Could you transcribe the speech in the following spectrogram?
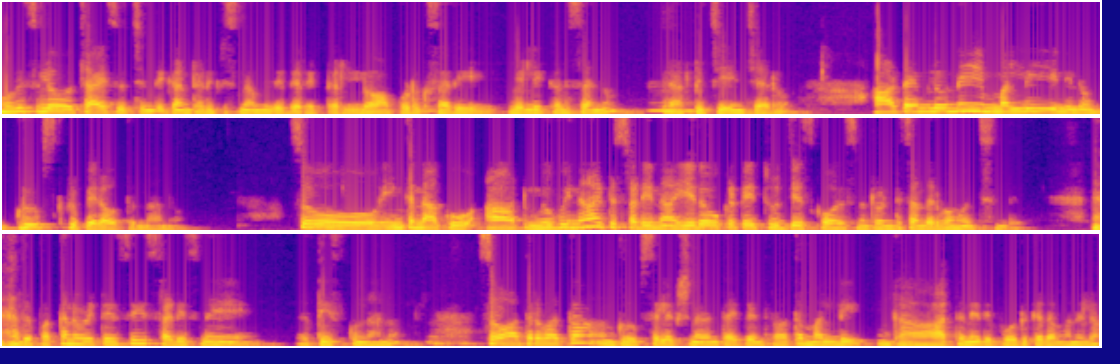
మూవీస్లో ఛాయిస్ వచ్చింది. గంటాడి కృష్ణామిది డైరెక్టర్లో అప్పుడు ఒకసారి వెళ్ళి కలిశాను. ప్రాక్టీస్ చేయించారు. ఆ టైంలోనే మళ్ళీ నేను గ్రూప్స్కి ప్రిపేర్ అవుతున్నాను. సో ఇంకా నాకు ఆ మూవీనా ఇటు స్టడీనా ఏదో ఒకటే చూజ్ చేసుకోవాల్సినటువంటి సందర్భం వచ్చింది. నేను అది పక్కన పెట్టేసి స్టడీస్ని తీసుకున్నాను. సో ఆ తర్వాత గ్రూప్ సెలెక్షన్ అదంతా అయిపోయిన తర్వాత మళ్ళీ ఇంకా ఆర్ట్ అనేది పోదు కదా మనలో.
